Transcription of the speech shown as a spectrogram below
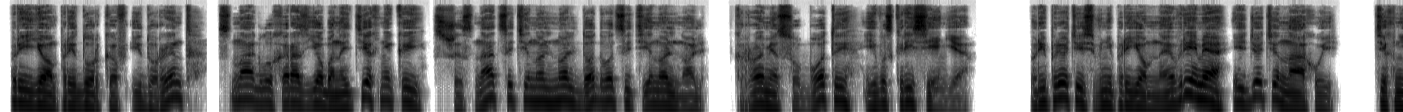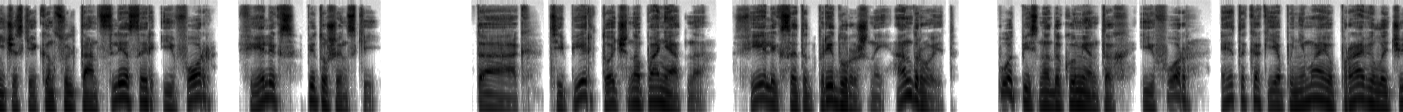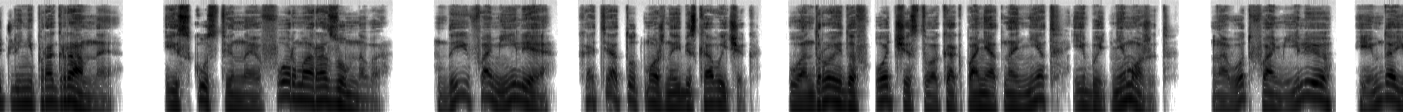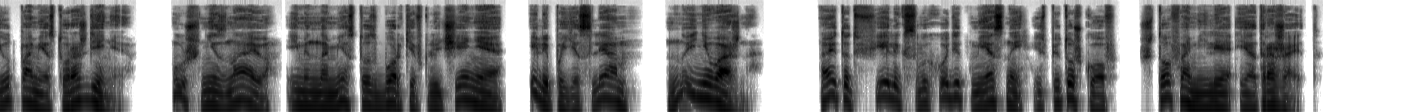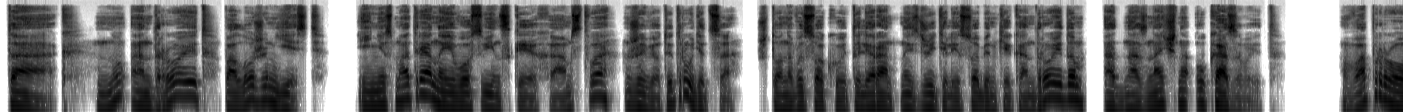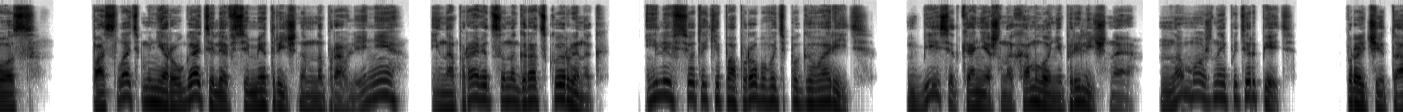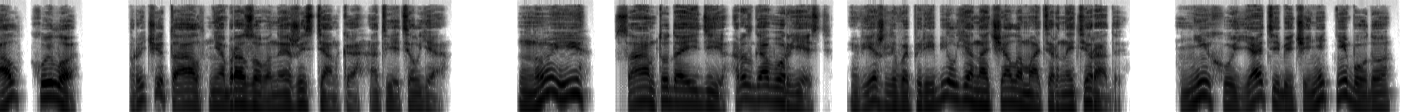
Прием придурков и дурент с наглухо разъебанной техникой с 16.00 до 20.00, кроме субботы и воскресенья. Припретесь в неприемное время, идете нахуй. Технический консультант-слесарь и фор Феликс Петушинский. Так, теперь точно понятно. Феликс этот придурочный, андроид. Подпись на документах и фор — это, как я понимаю, правило чуть ли не программное. Искусственная форма разумного. Да и фамилия, хотя тут можно и без кавычек. У андроидов отчества, как понятно, нет и быть не может. А вот фамилию им дают по месту рождения. Уж не знаю, именно месту сборки включения или по яслям, но и неважно. А этот Феликс выходит местный, из петушков, что фамилия и отражает. Так, ну, андроид, положим, есть. И несмотря на его свинское хамство, живет и трудится, что на высокую толерантность жителей Собинки к андроидам однозначно указывает. Вопрос. Послать мне ругателя в симметричном направлении и направиться на городской рынок? Или все-таки попробовать поговорить? Бесит, конечно, хамло неприличное, но можно и потерпеть. «Прочитал, хуйло?» «Прочитал, необразованная жестянка», — ответил я. «Ну и? Сам туда иди, разговор есть». Вежливо перебил я начало матерной тирады. «Нихуя тебе чинить не буду».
